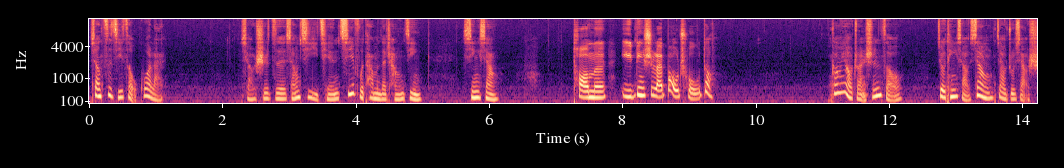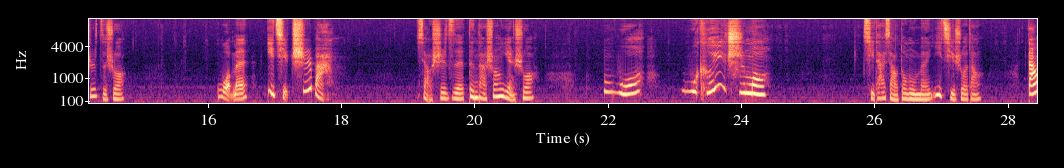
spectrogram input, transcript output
向自己走过来。小狮子想起以前欺负他们的场景，心想：他们一定是来报仇的。刚要转身走，就听小象叫住小狮子说：“我们一起吃吧。”小狮子瞪大双眼说：“我，我可以吃吗？”其他小动物们一起说道：“当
